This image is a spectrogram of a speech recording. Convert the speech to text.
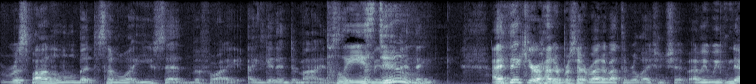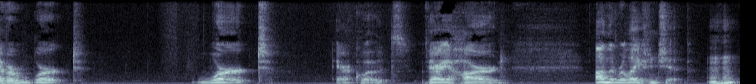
respond a little bit to some of what you said before I, I get into mine. Please I do. I think I think you're 100 percent right about the relationship. I mean, we've never worked worked air quotes very hard on the relationship. Mm-hmm.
